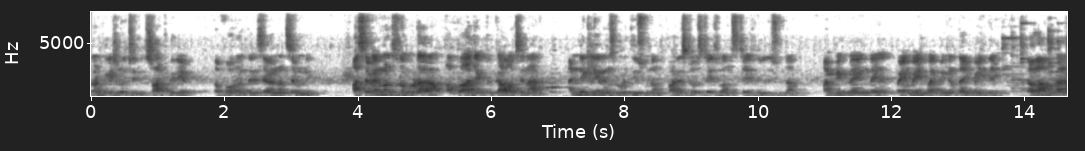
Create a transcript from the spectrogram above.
నోటిఫికేషన్ వచ్చింది. Short period four months seven మంత్సే ఉంది. ఆ సెవెన్ మంత్స్లో కూడా ఆ ప్రాజెక్ట్ కావాల్సిన అన్ని క్లియరెన్స్ కూడా తీసుకున్నాం. Forest stage one stage two తీసుకున్నాం. పంపింగ్ మెయిన్ మెయిన్ పంపింగ్ అంతా అయిపోయింది. దాదాపుగా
